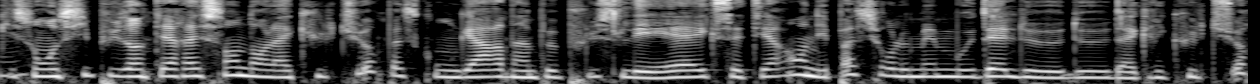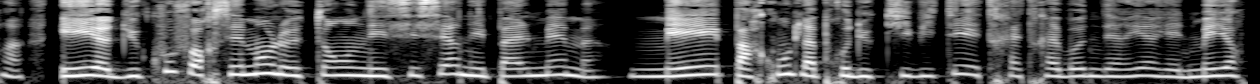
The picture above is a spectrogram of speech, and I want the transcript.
qui sont aussi plus intéressant dans la culture parce qu'on garde un peu plus les haies, etc. On n'est pas sur le même modèle de d'agriculture. Et euh, du coup, forcément, le temps nécessaire n'est pas le même. Mais par contre, la productivité est très très bonne derrière. Il y a une meilleure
